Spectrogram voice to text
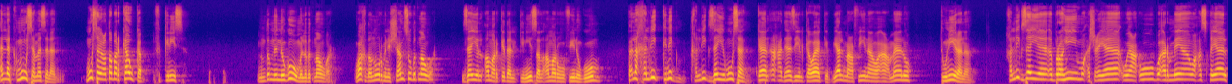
قال لك موسى مثلا موسى يعتبر كوكب في الكنيسة من ضمن النجوم اللي بتنور واخدة نور من الشمس وبتنور زي القمر كده الكنيسة القمر وفيه نجوم. فقال لك خليك نجم خليك زي موسى كان أحد هذه الكواكب يلمع فينا وأعماله تنيرنا. خليك زي إبراهيم وأشعياء ويعقوب وأرميا وحسقيال.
